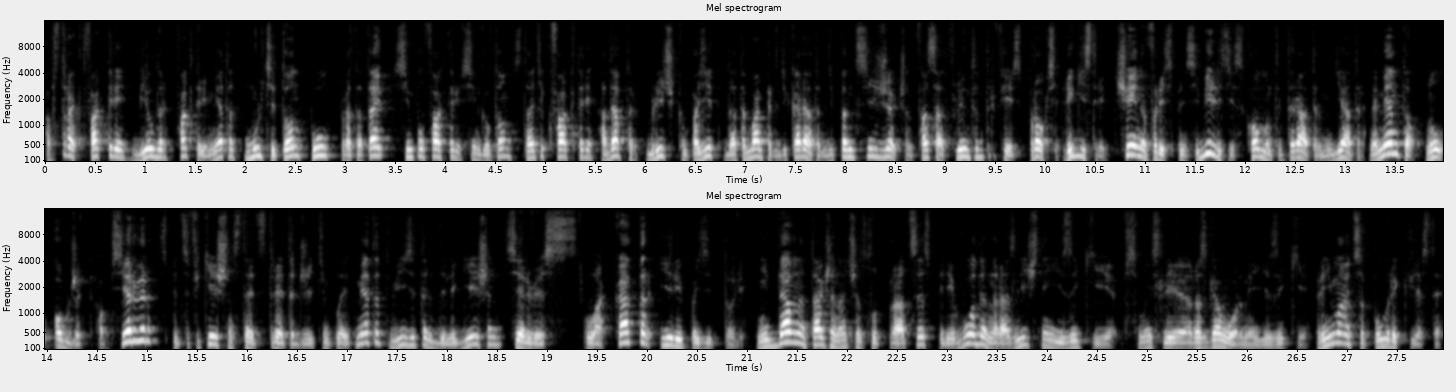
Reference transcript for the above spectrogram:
Abstract Factory, Builder, Factory Method, Multitone, Pool, Prototype, Simple Factory, Singleton, Static Factory, Adapter, Bridge, Composite, Data Bumper, Декоратор, Dependency Injection, Facade, Fluent Interface, Proxy, Registry, Chain of Responsibilities, Command Iterator, Mediator, Memento, Null Object Observer, Specification State Strategy, Template Method, Visitor, Delegation, Service Locator и репозиторий. Недавно также начался процесс перевода перевода на различные языки, в смысле разговорные языки. Принимаются pull-реквесты.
